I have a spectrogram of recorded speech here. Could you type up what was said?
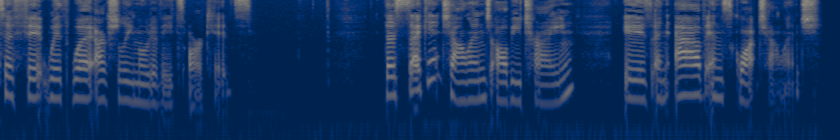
to fit with what actually motivates our kids. The second challenge I'll be trying is an ab and squat challenge.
